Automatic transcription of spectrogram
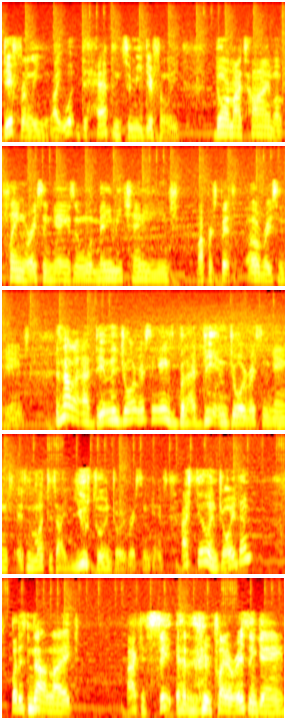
differently. Like what happened to me differently during my time of playing racing games and what made me change my perspective of racing games. It's not like I didn't enjoy racing games, but I did enjoy racing games as much as I used to enjoy racing games. I still enjoy them, but it's not like I can sit and play a racing game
